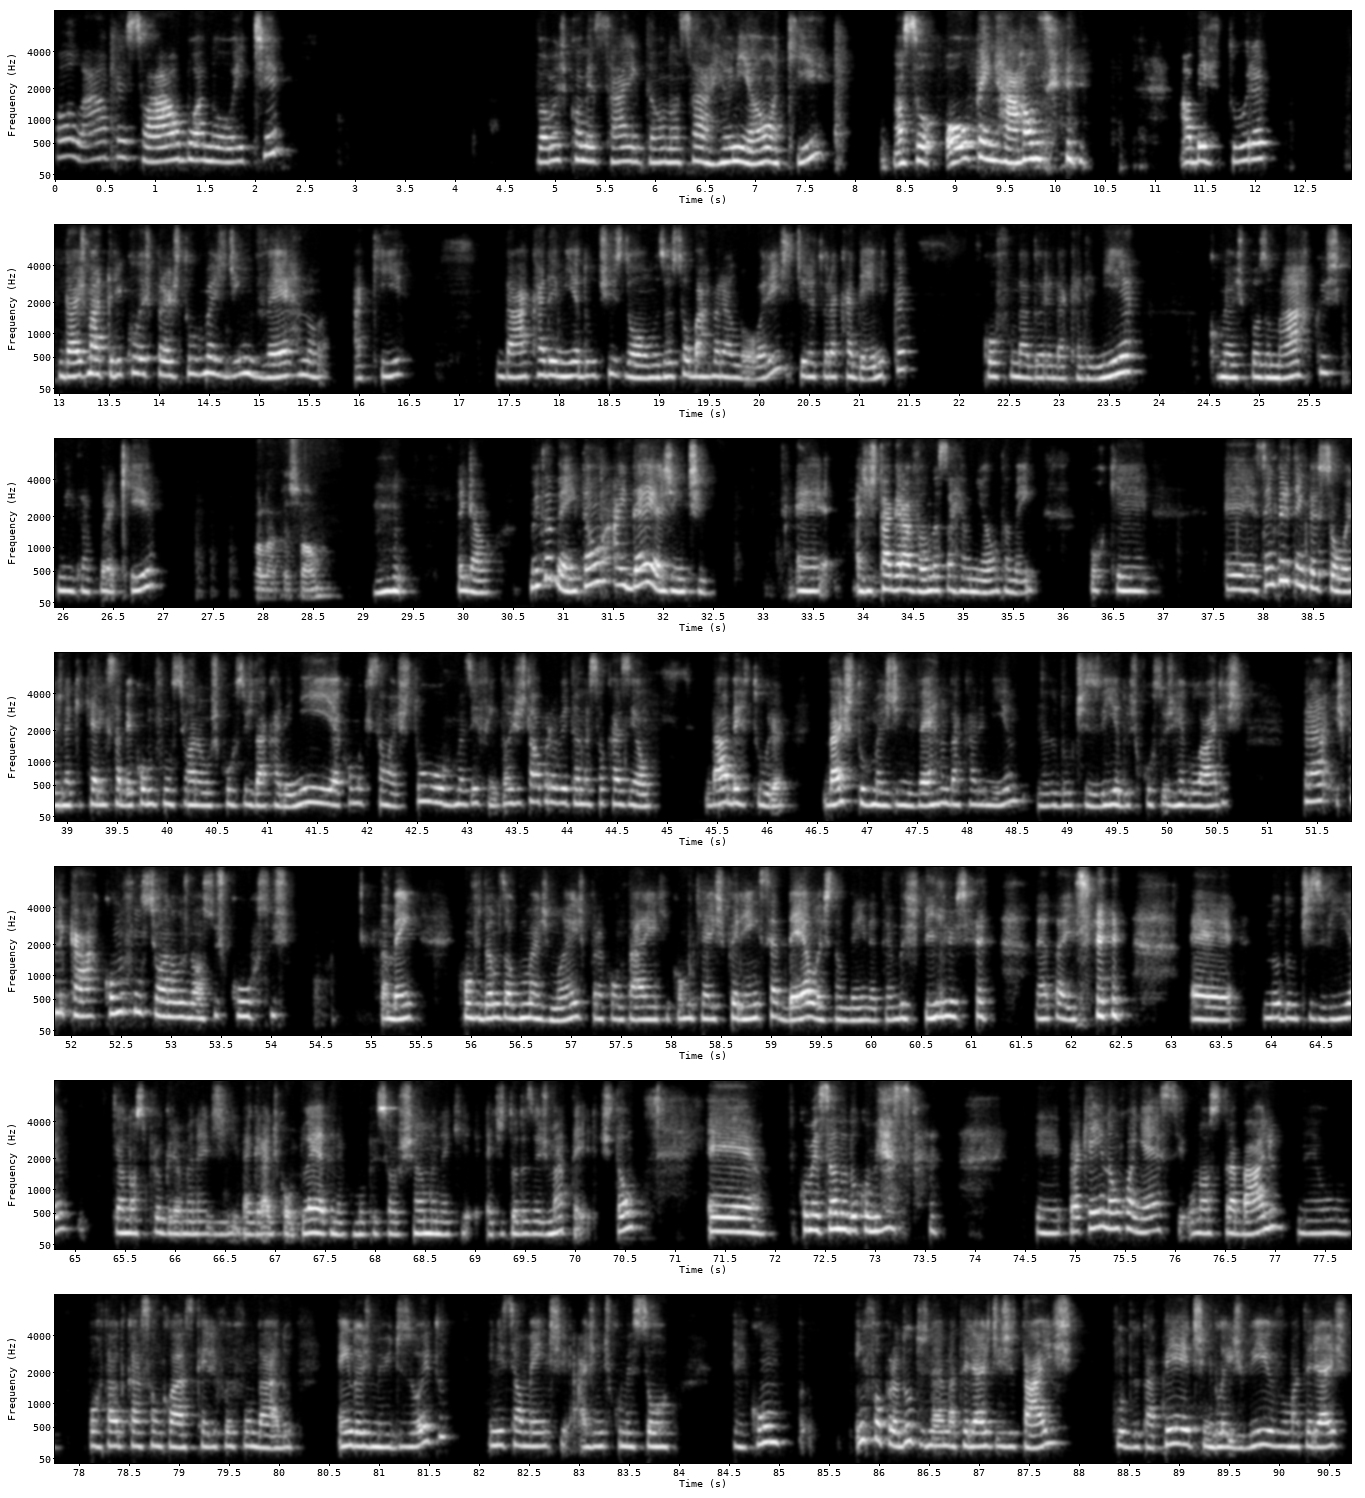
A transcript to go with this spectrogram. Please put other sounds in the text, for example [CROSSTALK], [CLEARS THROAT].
Olá, pessoal, boa noite. Vamos começar então nossa reunião aqui, nosso open house, [LAUGHS] abertura das matrículas para as turmas de inverno aqui da Academia Dulcis Domus. Eu sou Bárbara Lores, diretora acadêmica, cofundadora da academia, com meu esposo Marcos, que me está por aqui. Olá, pessoal. [LAUGHS] Legal. Muito bem. Então, a ideia, gente, é, a gente está gravando essa reunião também, porque é, sempre tem pessoas né, que querem saber como funcionam os cursos da academia, como que são as turmas, enfim. Então, a gente está aproveitando essa ocasião da abertura das turmas de inverno da academia, né, do Dulcis Via, dos cursos regulares, para explicar como funcionam os nossos cursos. Também convidamos algumas mães para contarem aqui como que é a experiência delas também, né, tendo os [LAUGHS] filhos, né, Thaís? [LAUGHS] É, no Dulcis Via, que é o nosso programa, né, de, da grade completa, né, como o pessoal chama, né, que é de todas as matérias. Então, é, começando do começo, [LAUGHS] é, para quem não conhece o nosso trabalho, né, o Portal Educação Clássica ele foi fundado em 2018. Inicialmente, a gente começou é, com infoprodutos, né, materiais digitais, Clube do Tapete, Inglês Vivo, materiais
